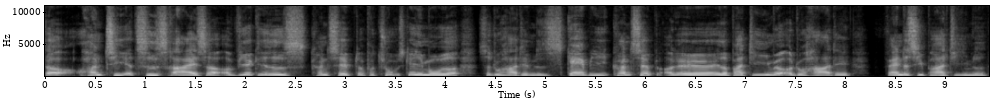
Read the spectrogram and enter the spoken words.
der håndterer tidsrejser og virkelighedskoncepter på to forskellige måder, så du har det videnskabelige koncept, og, øh, eller paradigme, og du har det fantasy-paradigmet,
